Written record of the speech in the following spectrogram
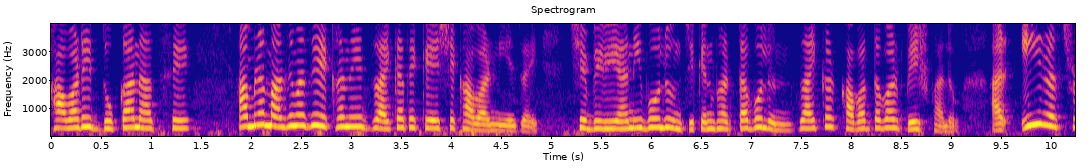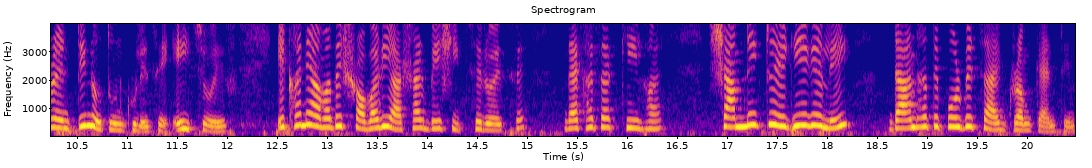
খাবারের দোকান আছে। আমরা মাঝে মাঝে এখানে জায়গা থেকে এসে খাবার নিয়ে যাই। সে বিরিয়ানি বলুন চিকেন ভর্তা বলুন জায়গার খাবার দাবার বেশ ভালো। আর এই রেস্টুরেন্টটি নতুন খুলেছে এইচ ওএফ এখানে আমাদের সবারই আসার বেশ ইচ্ছে রয়েছে। দেখা যাক কী হয়। সামনে একটু এগিয়ে গেলেই ডান হাতে পড়বে চায়গ্রাম ক্যান্টিন।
